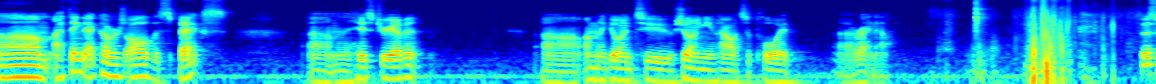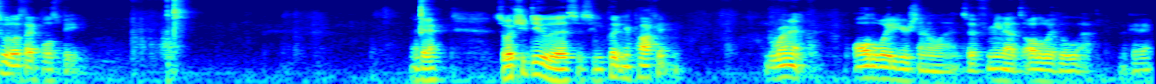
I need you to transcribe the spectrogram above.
Um, I think that covers all the specs um, and the history of it. Uh, I'm going to go into showing you how it's deployed uh, right now. So this is what it looks like full speed. Okay, so what you do with this is you put it in your pocket, run it all the way to your center line. So for me, that's all the way to the left. Okay.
